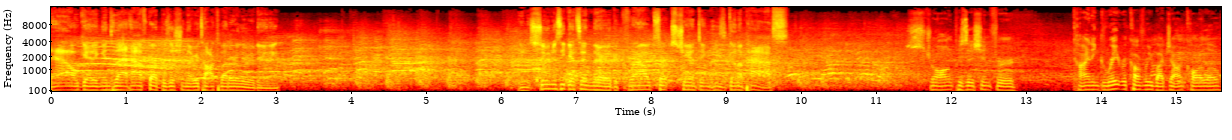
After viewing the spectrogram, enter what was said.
Now getting into that half guard position that we talked about earlier, Danny. And as soon as he gets in there, the crowd starts chanting he's gonna pass. Strong position for Kaynan. Great recovery by Giancarlo.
